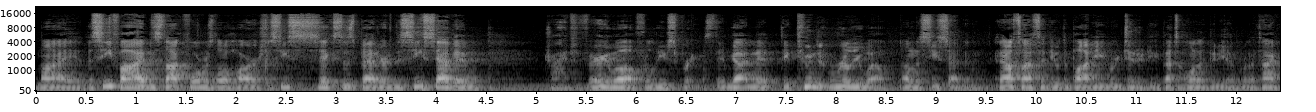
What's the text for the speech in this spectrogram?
My The C5 in stock form is a little harsh. The C6 is better. The C7 drives very well for leaf springs. They've gotten it, they tuned it really well on the C7. And It also has to do with the body rigidity. That's a whole other video for another time.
